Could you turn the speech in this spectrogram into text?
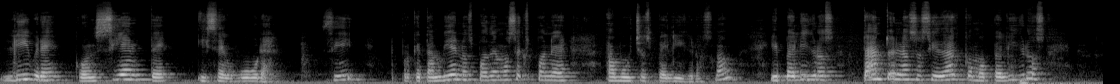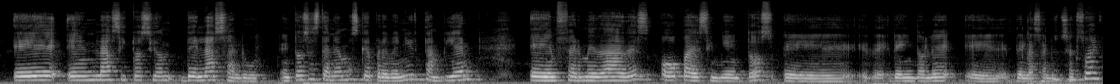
libre, consciente y segura. ¿sí? Porque también nos podemos exponer a muchos peligros, ¿no? Y peligros tanto en la sociedad como peligros eh, en la situación de la salud. Entonces tenemos que prevenir también enfermedades o padecimientos eh, de, índole eh, de la salud sexual.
